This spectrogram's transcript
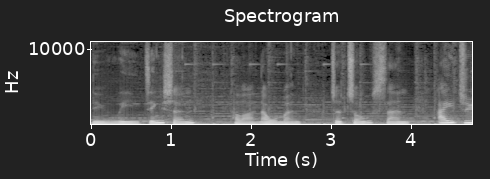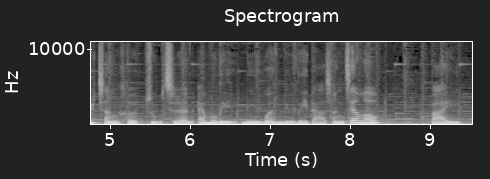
女力精神。好吧，那我们这周三 IG 上和主持人 Emily 你问女力答上见喽，拜。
